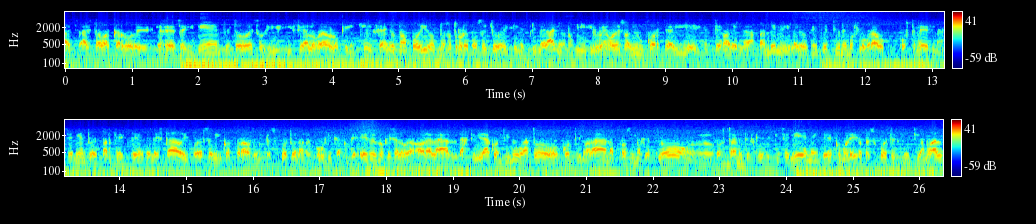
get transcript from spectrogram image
ha, estado a cargo de, el seguimiento y todo eso y, se ha logrado lo que en 15 años no han podido. Nosotros lo hemos hecho en, el primer año ¿no? y, y luego de eso había un corte ahí en el tema de la pandemia y el año 2021 hemos logrado obtener el financiamiento de parte del Estado y poder ser incorporados en el presupuesto de la República. Eso es lo que se ha logrado. Ahora la, actividad continúa, todo continuará en la próxima gestión, los trámites que, se vienen. Eh, como le digo, el presupuesto es multianual,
